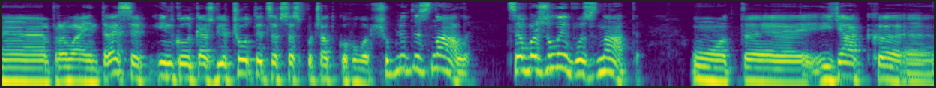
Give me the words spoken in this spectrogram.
Е, права і інтереси, інколи кажуть, для чого ти це все спочатку говориш? Щоб люди знали. Це важливо знати. От е, як е,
